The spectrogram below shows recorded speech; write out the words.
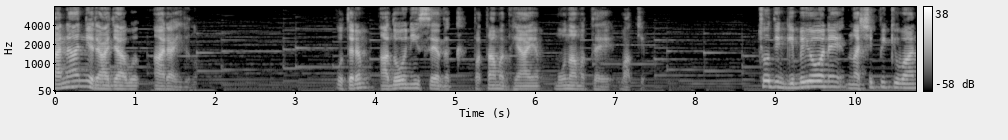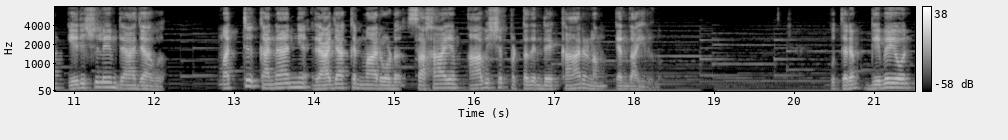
കനാന്യ രാജാവ് ആരായിരുന്നു? ഉത്തരം അദോനി സേതക് പത്താം അധ്യായം മൂന്നാമത്തെ വാക്യം. ചോദ്യം ഗിബയോനെ നശിപ്പിക്കുവാൻ എരുഷലേം രാജാവ് മറ്റ് കനാന്യ രാജാക്കന്മാരോട് സഹായം ആവശ്യപ്പെട്ടതിന്റെ കാരണം എന്തായിരുന്നു? ഉത്തരം ഗിബയോൻ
